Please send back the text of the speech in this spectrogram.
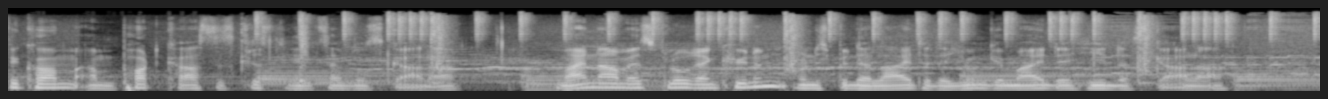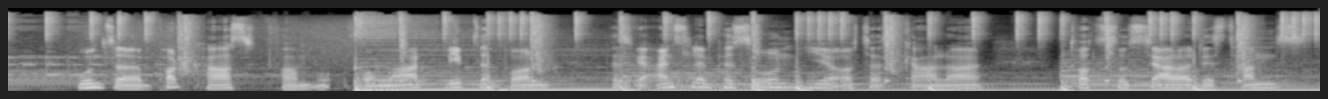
willkommen am Podcast des Christlichen Zentrums Scala. Mein Name ist Florian Kühnen und ich bin der Leiter der jungen Gemeinde hier in der Scala. Unser Podcast-Format lebt davon, dass wir einzelne Personen hier aus der Scala trotz sozialer Distanz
